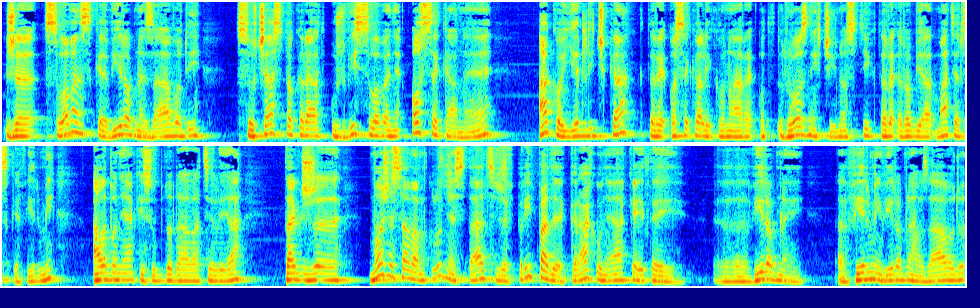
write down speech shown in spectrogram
že slovenské výrobné závody sú častokrát už vyslovene osekané ako jedlička, ktoré osekali konáre od rôznych činností, ktoré robia materské firmy alebo nejakí subdodávateľia. Takže môže sa vám kľudne stať, že v prípade krachu nejakej tej e, výrobnej e, firmy, výrobného závodu,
